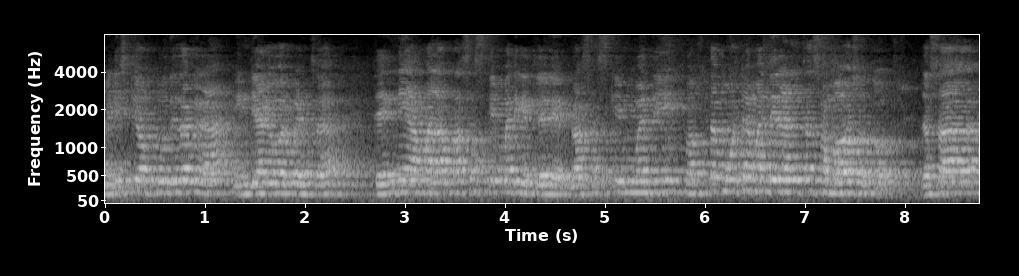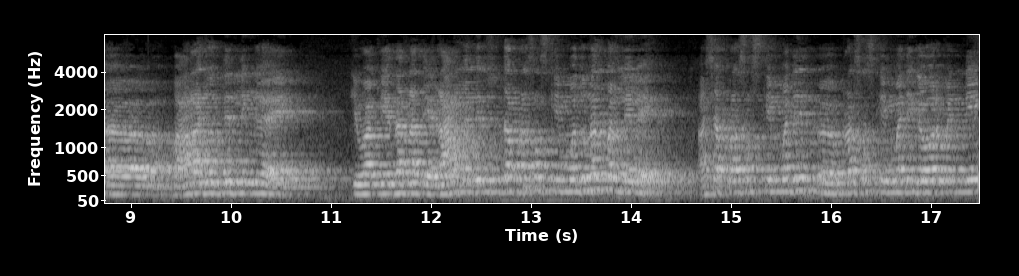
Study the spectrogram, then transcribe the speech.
मिनिस्ट्री ऑफ टुरिझम ना इंडिया गव्हर्नमेंटचं त्यांनी आम्हाला प्रसाद स्कीममध्ये घेतलेले आहे. प्रसाद स्कीममध्ये फक्त मोठ्या मंदिरांचा समावेश होतो. जसा बारा ज्योतिर्लिंग आहे किंवा केदारनाथ आहे. राम मंदिर सुद्धा प्रसाद स्कीम मधूनच बनलेले आहे. अशा प्रसाद स्कीममध्ये अं, प्रसाद स्कीममध्ये गव्हर्नमेंटनी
